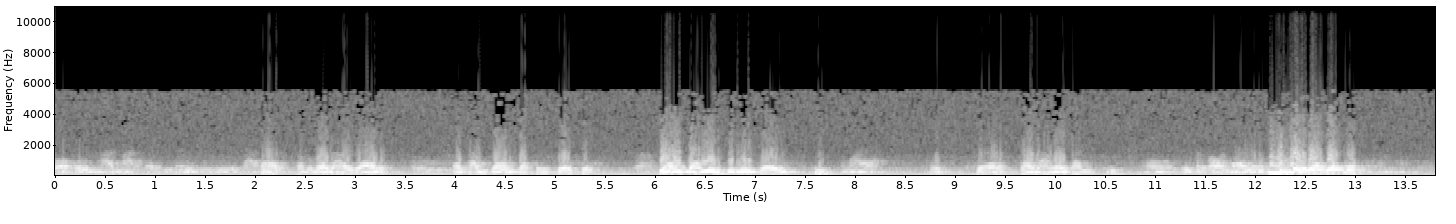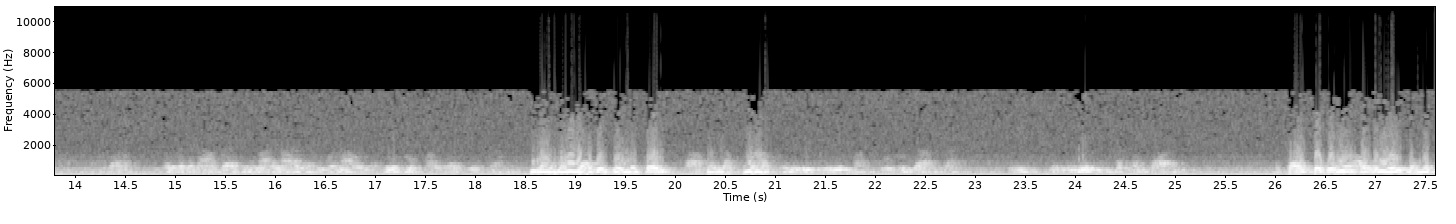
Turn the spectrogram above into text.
อค์ฐานหมาแต่ทีนั้นถึงไม่ทราบใช่เขาก็ได้แล้วเขาทำแก้จากเป็นเกิดเสร็จที่ให้การไม่กินเฉยทำไมอะภาวนาไม่ทันอ๋อคือต่อแล้วเราจะไม่น่าแบบนี้หลายรายนะที่มาเล่าเนี่ยเรื่องโรคภัยไข้เจ็บนะอย่างทำยาที่เสร็จมันต้นมันหนักมากเออเออมันตัวอย่างนะเออเดี๋ยวอีกสักหน่อยก็ ถ้าเจ้าคนนั้นเอาคนไหนสองเม็ด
